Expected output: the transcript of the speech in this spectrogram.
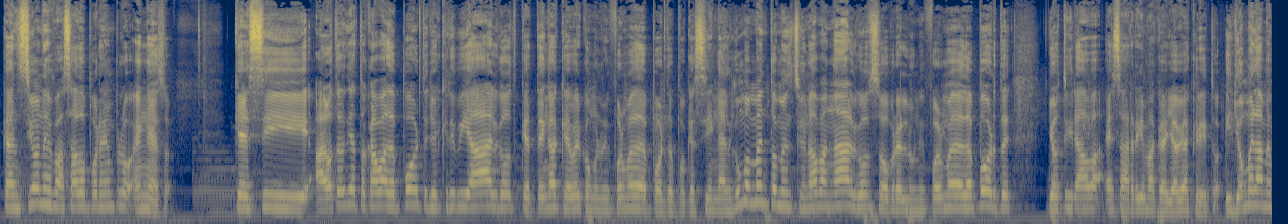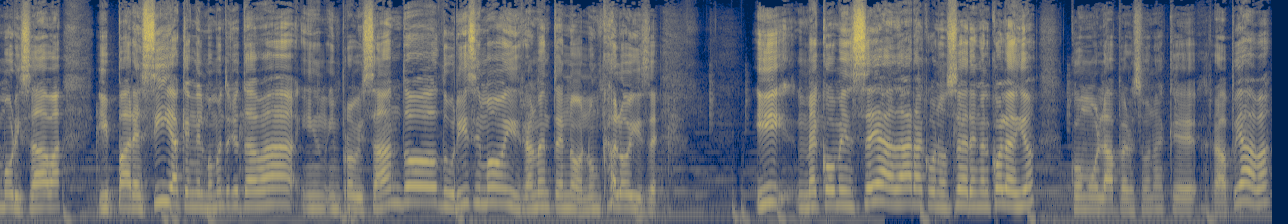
canciones basadas, por ejemplo, en eso que si al otro día tocaba deporte, yo escribía algo que tenga que ver con el uniforme de deporte. Porque si en algún momento mencionaban algo sobre el uniforme de deporte, yo tiraba esa rima que yo había escrito. Y yo me la memorizaba y parecía que en el momento yo estaba improvisando durísimo y realmente no, nunca lo hice. Y me comencé a dar a conocer en el colegio como la persona que rapeaba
